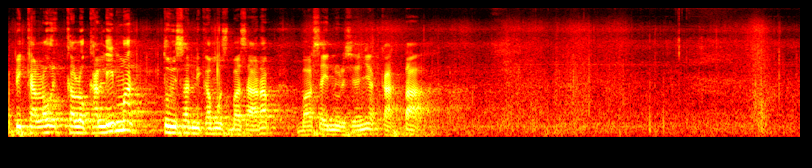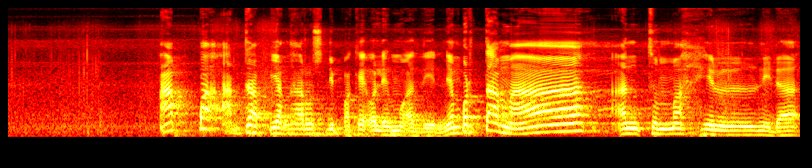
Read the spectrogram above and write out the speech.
Tapi kalau kalau kalimat tulisan di kamus bahasa Arab, bahasa Indonesianya kata. Apa adab yang harus dipakai oleh muadzin? Yang pertama, antumahil nida.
